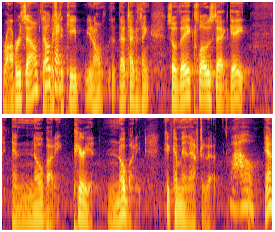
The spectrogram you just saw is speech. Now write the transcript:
robbers out. That was to keep, you know, that type of thing. So they closed that gate, and nobody, period, nobody could come in after that. Wow. Yeah.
